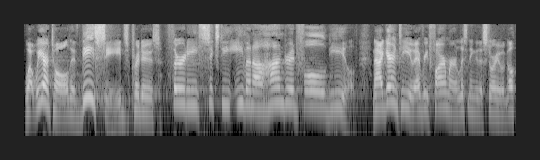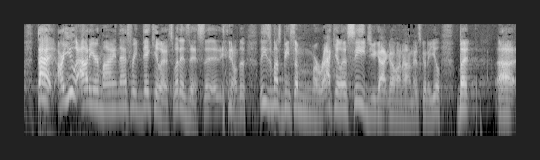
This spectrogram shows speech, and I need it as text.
what we are told is these seeds produce 30, 60, even a hundred-fold yield. Now, I guarantee you, every farmer listening to the story would go, "That are you out of your mind? That's ridiculous. What is this? Uh, you know, the, these must be some miraculous seeds you got going on that's going to yield." But uh,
